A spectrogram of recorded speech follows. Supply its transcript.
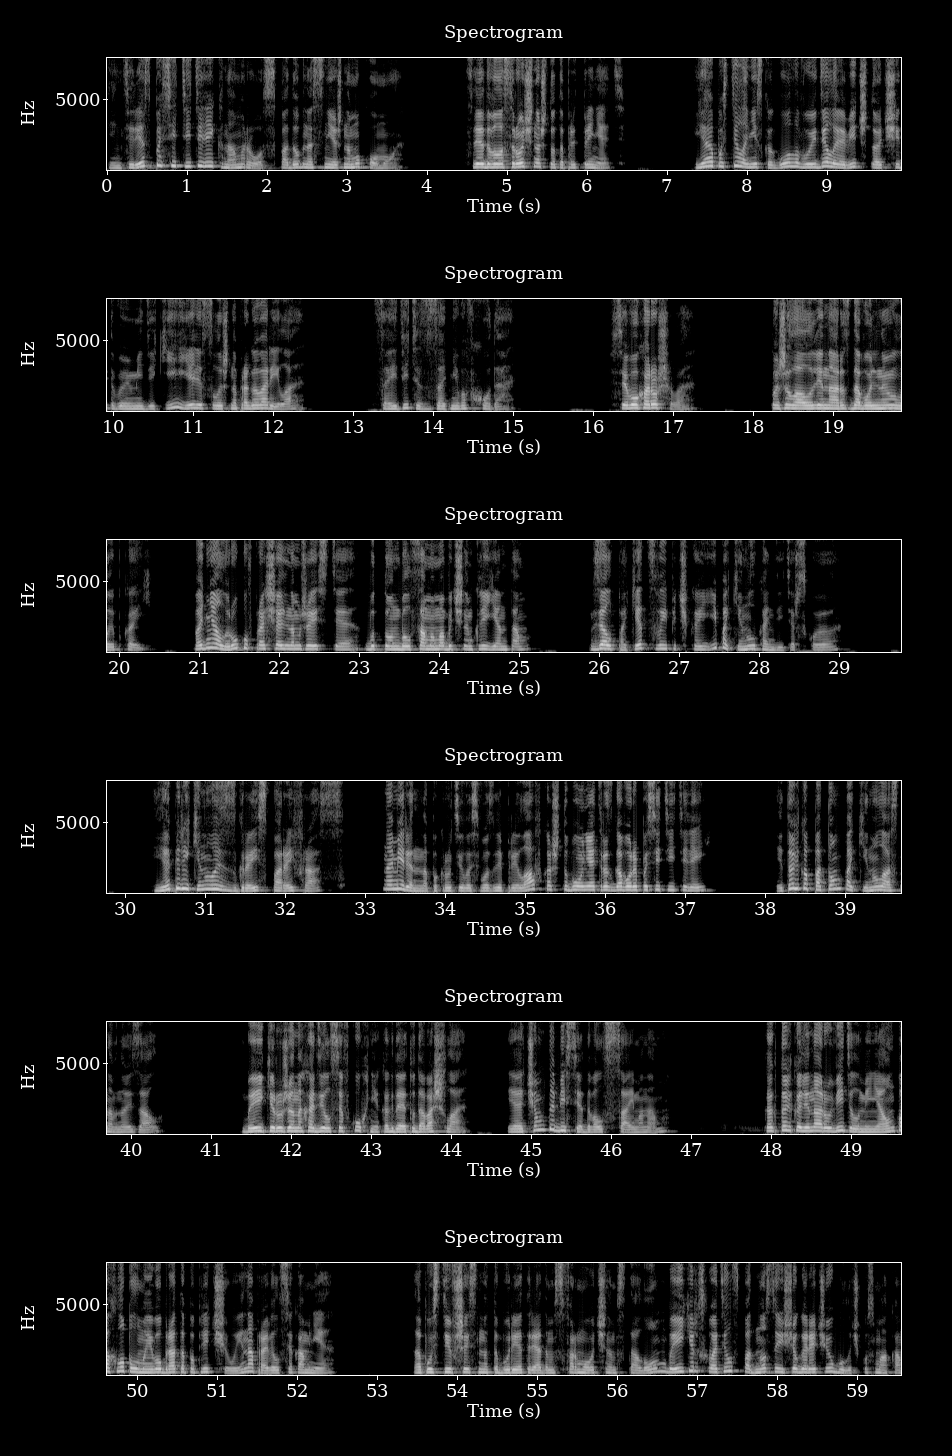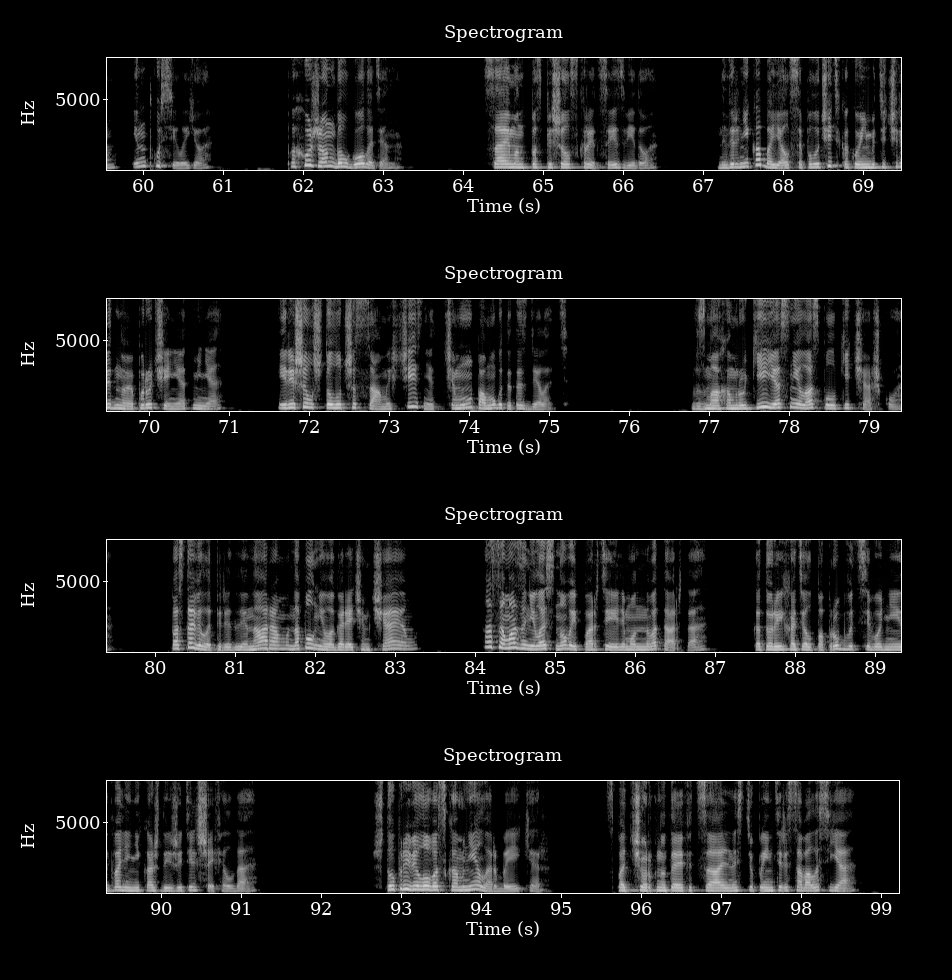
Интерес посетителей к нам рос, подобно снежному кому. Следовало срочно что-то предпринять. Я опустила низко голову и, делая вид, что отсчитываю медики, еле слышно проговорила. «Зайдите с заднего входа». «Всего хорошего», пожелал Ленар с довольной улыбкой. Поднял руку в прощальном жесте, будто он был самым обычным клиентом. Взял пакет с выпечкой и покинул кондитерскую. Я перекинулась с Грейс парой фраз. Намеренно покрутилась возле прилавка, чтобы унять разговоры посетителей. И только потом покинула основной зал. Бейкер уже находился в кухне, когда я туда вошла, и о чем-то беседовал с Саймоном. Как только Ленар увидел меня, он похлопал моего брата по плечу и направился ко мне. Опустившись на табурет рядом с формовочным столом, Бейкер схватил с подноса еще горячую булочку с маком и надкусил ее. Похоже, он был голоден. Саймон поспешил скрыться из виду. Наверняка боялся получить какое-нибудь очередное поручение от меня и решил, что лучше сам исчезнет, чем ему помогут это сделать. Взмахом руки я сняла с полки чашку. Поставила перед Ленаром, наполнила горячим чаем, а сама занялась новой партией лимонного тарта, который хотел попробовать сегодня едва ли не каждый житель Шеффилда. «Что привело вас ко мне, Ларбейкер?» С подчеркнутой официальностью поинтересовалась я,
